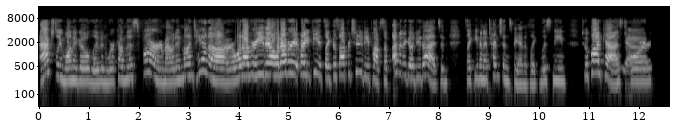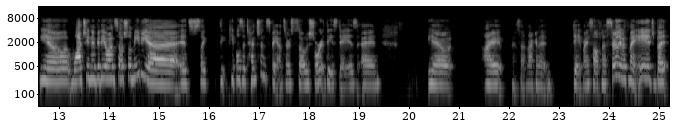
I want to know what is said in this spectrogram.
actually want to go live and work on this farm out in Montana or whatever, you know, whatever it might be. It's like this opportunity pops up. I'm going to go do that. And it's like even attention span of like listening to a podcast yeah. or, you know, watching a video on social media. It's like the, people's attention spans are so short these days. And, you know, I, so I'm not going to date myself necessarily with my age, but,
